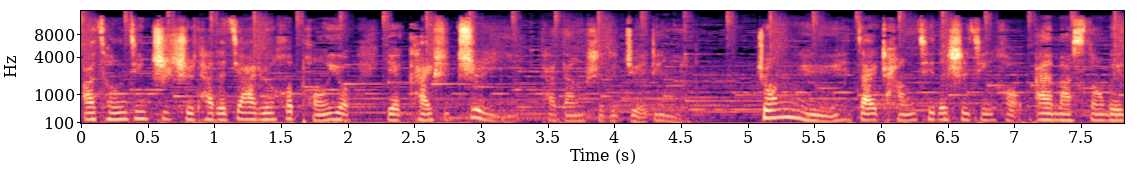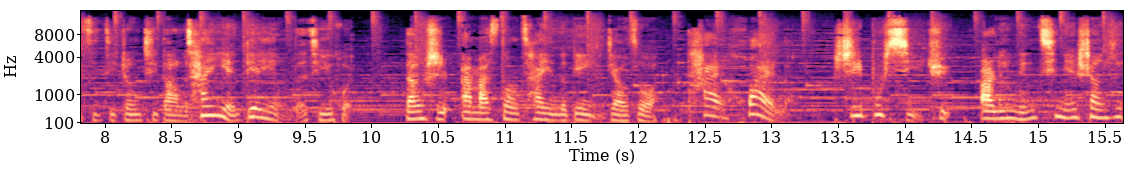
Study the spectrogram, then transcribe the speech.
而曾经支持她的家人和朋友也开始质疑她当时的决定了。终于在长期的事情后，艾玛斯通为自己争取到了参演电影的机会。当时，艾玛斯通参演的电影叫做《太坏了》。是一部喜剧，二零零七年上映。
